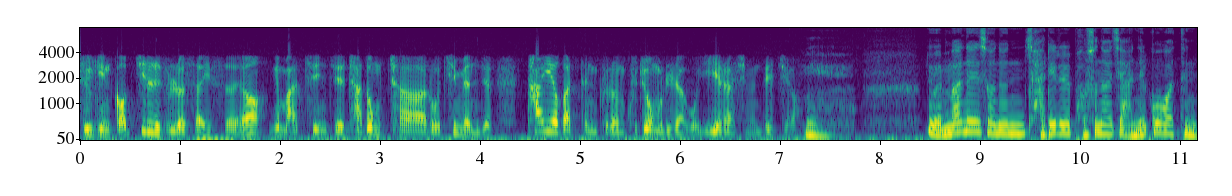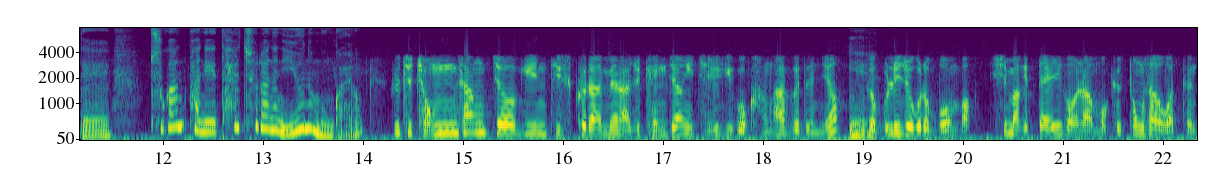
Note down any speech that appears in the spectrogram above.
질긴 껍질이 둘러싸 있어요. 이게 마치 이제 자동차로 치면 이제 타이어 같은 그런 구조물이라고 이해를 하시면 되죠. 예. 웬만해서는 자리를 벗어나지 않을 것 같은데 추간판이 탈출하는 이유는 뭔가요? 그렇죠. 정상적인 디스크라면 아주 굉장히 질기고 강하거든요. 예. 그러니까 물리적으로 뭐 막 심하게 때리거나 뭐 교통사고 같은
